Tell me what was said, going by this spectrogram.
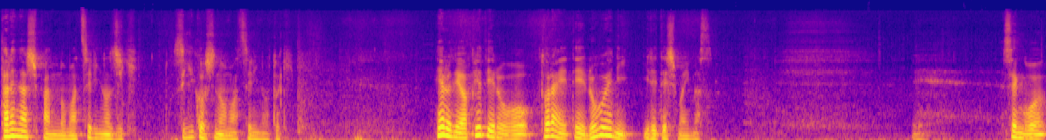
種なしパンの祭りの時期杉越の祭りの時ヘロデはペテロを捕らえて牢屋に入れてしまいます。戦後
